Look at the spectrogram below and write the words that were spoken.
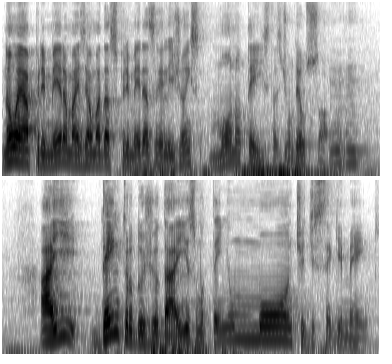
não é a primeira, mas é uma das primeiras religiões monoteístas de um Deus só. Aí, dentro do judaísmo tem um monte de segmento.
